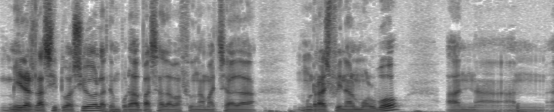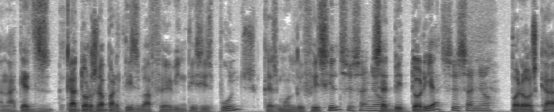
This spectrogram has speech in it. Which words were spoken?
mires la situació, la temporada passada va fer una matxada, un raig final molt bo, en, en, en aquests 14 partits va fer 26 punts, que és molt difícil, Sí, senyor. 7 victòries, Sí, senyor. però és que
